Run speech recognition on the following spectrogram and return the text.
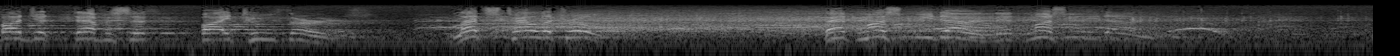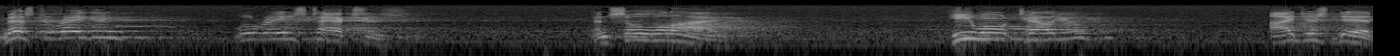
budget deficit by two thirds. Let's tell the truth. That must be done. It must be done. Mr. Reagan will raise taxes, and so will I. He won't tell you. I just did.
